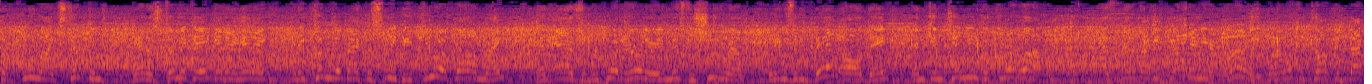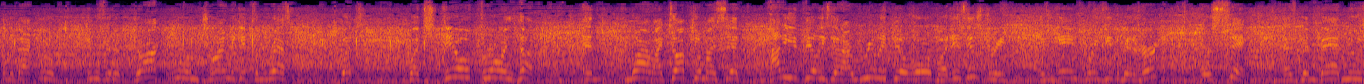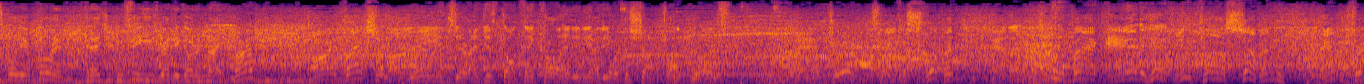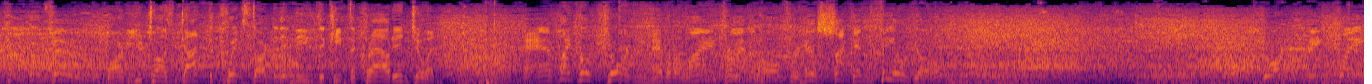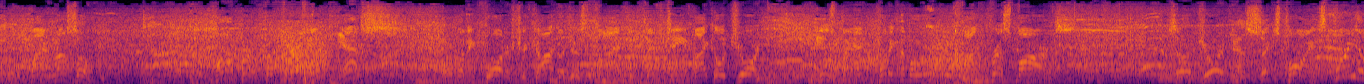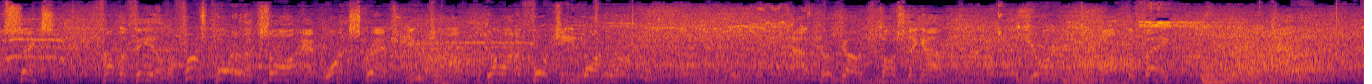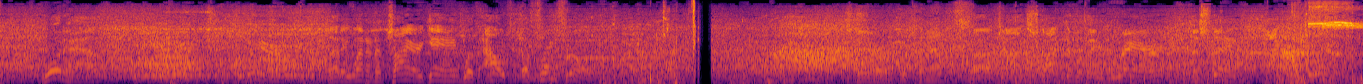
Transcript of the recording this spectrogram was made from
with flu-like symptoms. He had a stomach ache and a headache, and he couldn't go back to sleep. He threw up all night, and as reported earlier, he missed the shoot-around, but he was in bed all day and continued to throw up. As a matter of fact, he got in here early. When I went to talk to him back in the back room, he was in a dark room trying to get some rest, but but still throwing up. And Marv, I talked to him. I said, "How do you feel?" He said, "I really feel horrible." But his history in games where he's either been hurt or sick has been bad news for the opponent. And as you can see, he's ready to go tonight. Marv. All right, thanks, Lamar. Range there. I just don't think Karl had any idea what the shot clock was. And Jordan trying to slip it, and then took it back and hit. Utah seven and Chicago two. Marv, Utah's got the quick start that they needed to keep the crowd into it. Michael Jordan able to line drive it home for his second field goal. Jordan being played by Russell. Harper for three. Yes. Opening quarter, Chicago just 5 to 15. Michael Jordan is back, putting the move on Chris Morris. So Jordan has six points, three of six from the field. A first quarter that saw at one stretch Utah go on a 14-1 run. Now Kukoc posting up. Jordan off the fake. Would have career that he went an entire game without a free throw. Terrible pass. Well, John Stockton with a rare mistake. Michael Jordan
